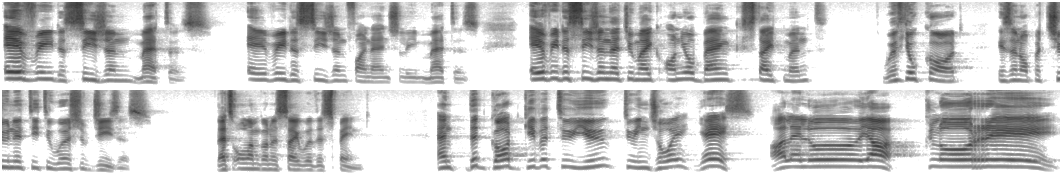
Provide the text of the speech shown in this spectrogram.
Every decision matters. Every decision financially matters. Every decision that you make on your bank statement with your card is an opportunity to worship Jesus. That's all I'm going to say with the spend. And did God give it to you to enjoy? Yes. Hallelujah. Glory.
